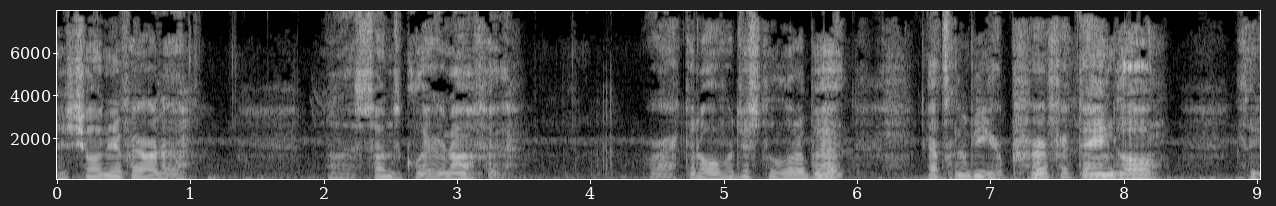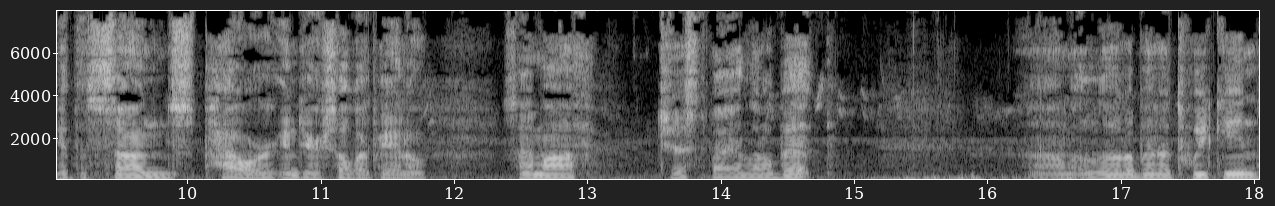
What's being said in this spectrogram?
It's showing you if I were to, now the sun's glaring off it, rack it over just a little bit. That's gonna be your perfect angle to get the sun's power into your solar panel. So I'm off just by a little bit. Um, a little bit of tweaking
